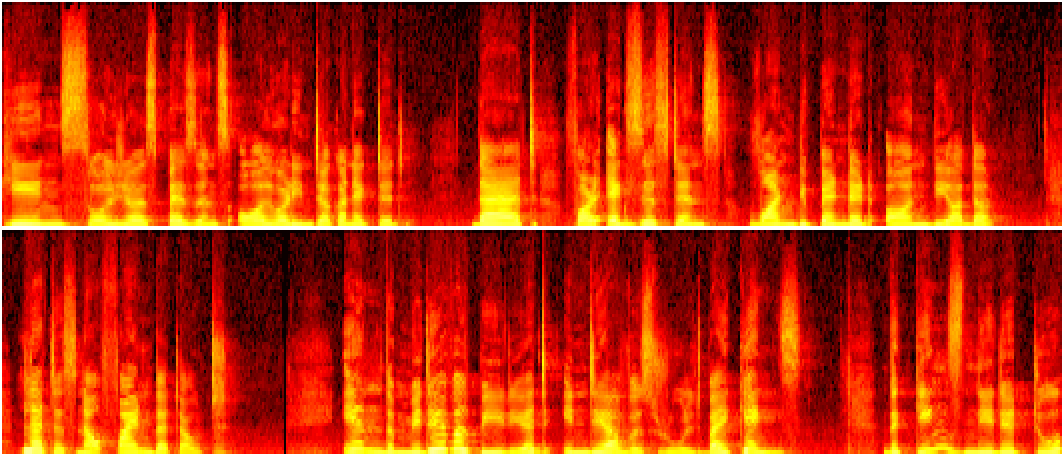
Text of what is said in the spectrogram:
kings, soldiers, peasants all were interconnected. That for existence one depended on the other. Let us now find that out. In the medieval period, India was ruled by kings. The kings needed to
